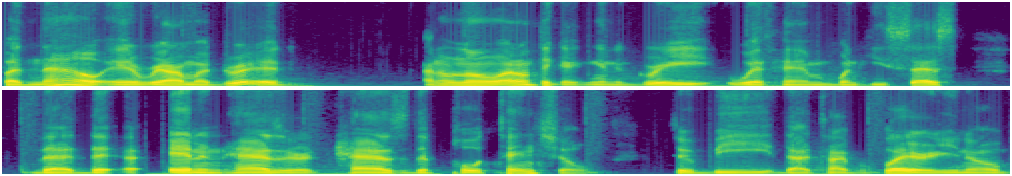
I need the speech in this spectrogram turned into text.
but now in Real Madrid, I don't know. I don't think I can agree with him when he says that the, uh, Eden Hazard has the potential to be that type of player. You know,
